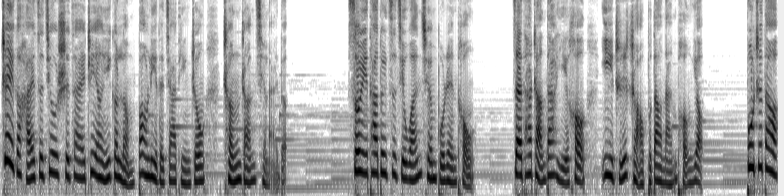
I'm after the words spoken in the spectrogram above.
这个孩子就是在这样一个冷暴力的家庭中成长起来的，所以他对自己完全不认同。在他长大以后，一直找不到男朋友，不知道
